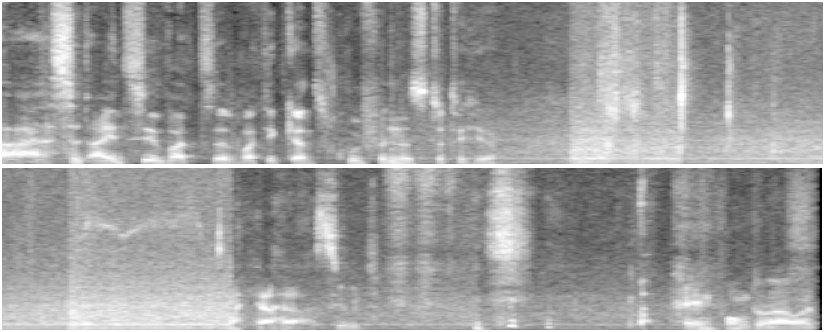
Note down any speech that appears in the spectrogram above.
Ah, das ist das Einzige, was, was ich ganz cool finde, ist das hier. Ja, ja, ist gut. Ein Punkt oder was?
